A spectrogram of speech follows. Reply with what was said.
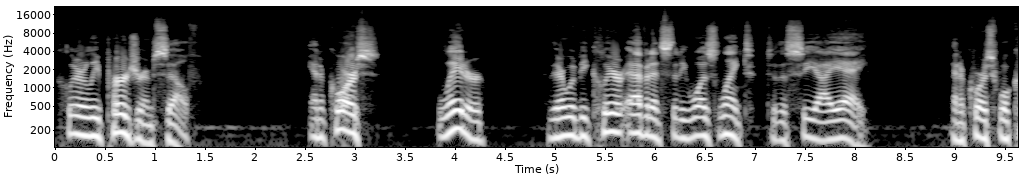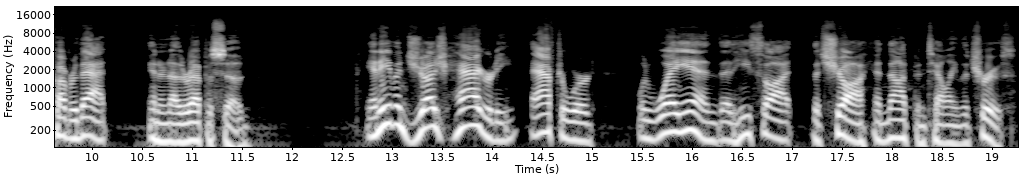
clearly perjure himself. And of course, later, there would be clear evidence that he was linked to the CIA. And of course, we'll cover that in another episode. And even Judge Haggerty afterward would weigh in that he thought that Shaw had not been telling the truth.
